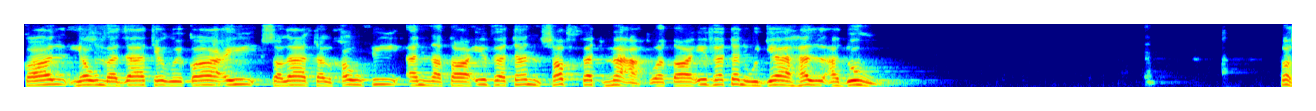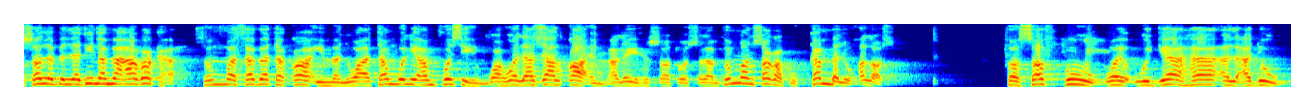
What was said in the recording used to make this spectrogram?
قال يوم ذات الوقاع صلاة الخوف أن طائفة صفت معه وطائفة وجاه العدو. فصلى بالذين مع ركعة ثم ثبت قائما وأتموا لأنفسهم وهو لا زال قائم عليه الصلاة والسلام. ثم انصرفوا كملوا خلاص. فصفوا وجاه العدو.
